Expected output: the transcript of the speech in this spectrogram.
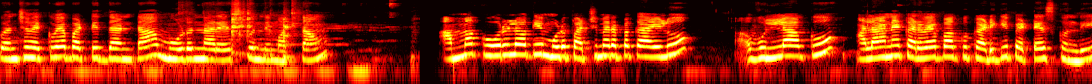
కొంచెం ఎక్కువే పట్టిద్దంట మూడున్నర వేసుకుంది మొత్తం. అమ్మ కూరలోకి మూడు పచ్చిమిరపకాయలు ఉల్లాకు అలానే కరివేపాకు కడిగి పెట్టేసుకుంది.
